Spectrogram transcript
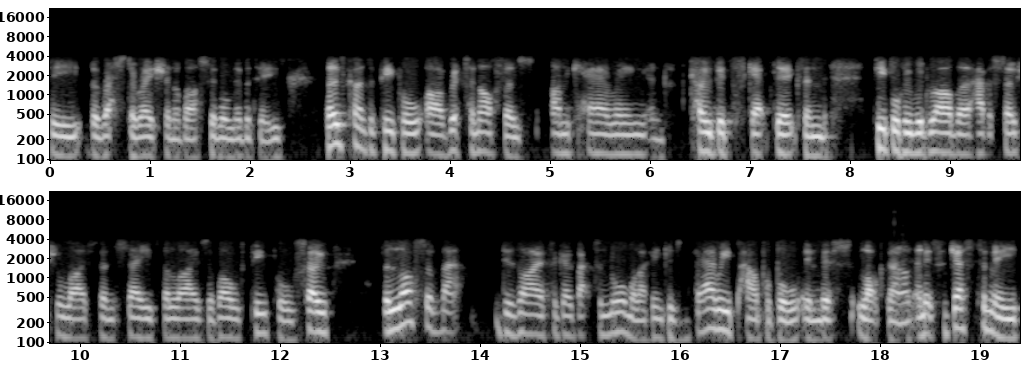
see the restoration of our civil liberties? Those kinds of people are written off as uncaring and COVID skeptics and people who would rather have a social life than save the lives of old people. So the loss of that desire to go back to normal, I think, is very palpable in this lockdown. And it suggests to me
